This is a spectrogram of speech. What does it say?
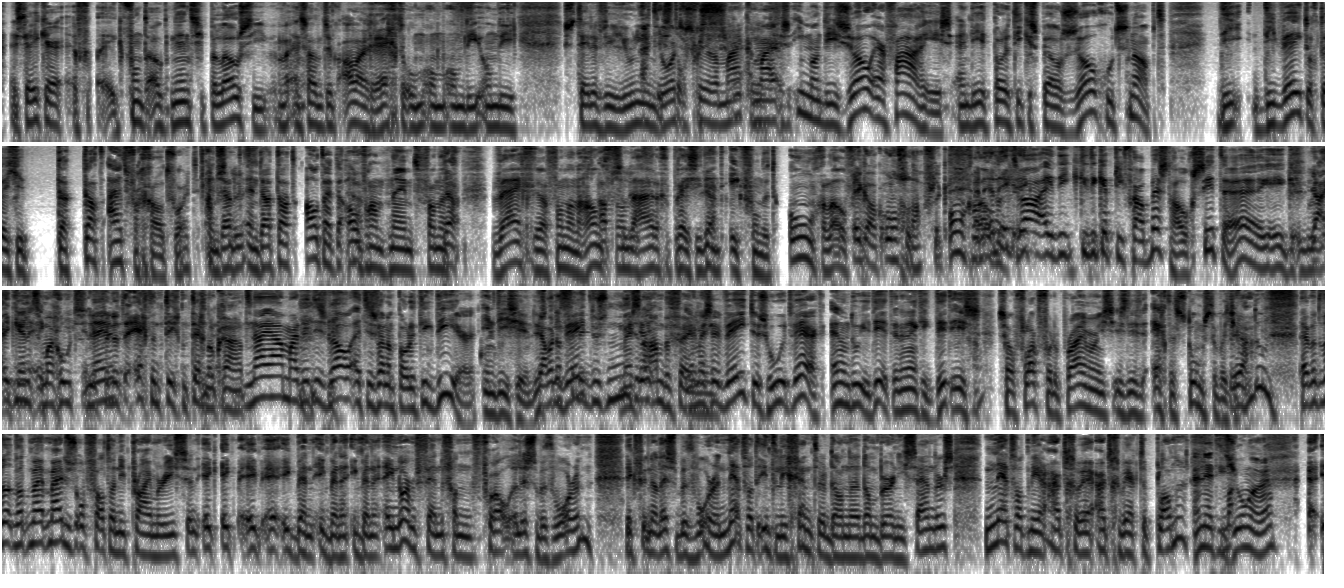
en, zeker, ik vond ook Nancy Pelosi. En ze had natuurlijk alle rechten om, om, om, die, om die State of the Union door te scheuren. Maar, maar is iemand die zo ervaren is en die het politieke spel zo goed snapt. Die, die weet toch dat je dat dat uitvergroot wordt. En dat, en dat dat altijd de overhand neemt van het weigeren van een hand van de huidige president. Ik vond het ongelooflijk. Ik ook ongelooflijk. Ongelooflijk. En, ik, ik, ik, heb die vrouw best hoog zitten. Hè. Ik, ja, ik, ken, niet, maar goed. ik vind het echt een technocraat. Nou ja, maar dit is wel, het is wel een politiek dier in die zin. Dus ja, maar dat weet, vind ik dus niet een aanbeveling. maar ze weet dus hoe het werkt. En dan doe je dit. En dan denk ik, dit is zo vlak voor de primaries... is dit echt het stomste wat je kan doen. wat, wat mij, mij, dus opvalt aan die primaries... en ik, ik, ik, ik, ben, ik, ben, ik ben een enorm fan van vooral Elizabeth Warren. Ik vind Elizabeth Warren net wat intelligenter dan, uh, dan Bernie Sanders. Net wat meer uitgewer uitgewerkte plannen. En net iets jonger, hè?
